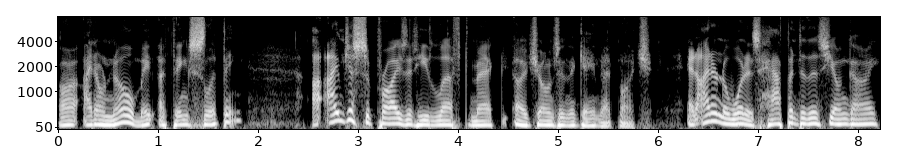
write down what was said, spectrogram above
Uh, I don't know, maybe a thing slipping. I, I'm just surprised that he left Mac uh, Jones in the game that much. And I don't know what has happened to this young guy,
